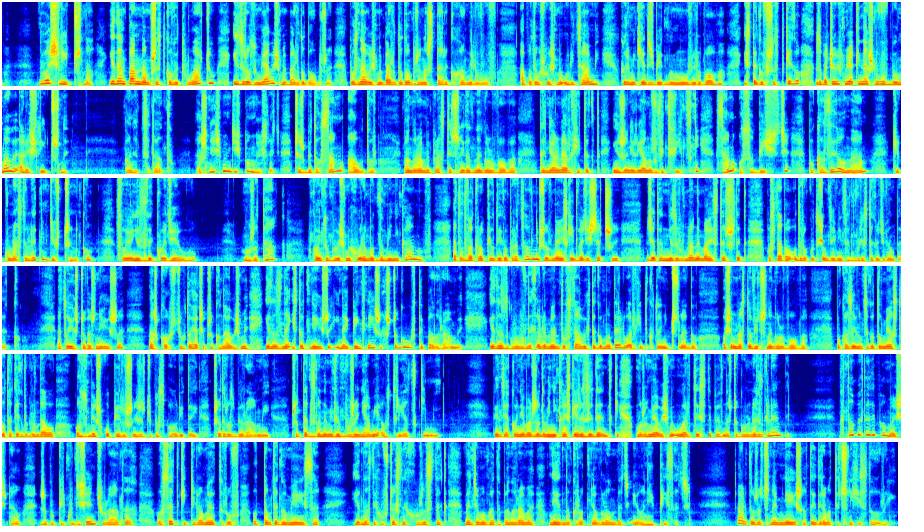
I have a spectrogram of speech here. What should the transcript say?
Była śliczna. Jeden pan nam wszystko wytłumaczył i zrozumiałyśmy bardzo dobrze. Poznałyśmy bardzo dobrze nasz stary, kochany Lwów a potem szłyśmy ulicami, którymi kiedyś biegły mury Lwowa i z tego wszystkiego zobaczyliśmy, jaki nasz Lwów był mały, ale śliczny. Koniec cytatu. Aż nie śmiem dziś pomyśleć, czyżby to sam autor panoramy plastycznej dawnego Lwowa, genialny architekt, inżynier Janusz Witwicki, sam osobiście pokazywał nam, kilkunastoletnim dziewczynkom, swoje niezwykłe dzieło, może tak? W końcu byliśmy chórem od Dominikanów, a to dwa kroki od jego pracowni przy Urmiańskiej 23, gdzie ten niezrównany majstersztyk powstawał od roku 1929. A co jeszcze ważniejsze, nasz kościół to, jak się przekonałyśmy, jeden z najistotniejszych i najpiękniejszych szczegółów tej panoramy, jeden z głównych elementów stałych tego modelu architektonicznego XVIII-wiecznego Lwowa – pokazującego to miasto tak, jak wyglądało o zmierzchu I Rzeczypospolitej przed rozbiorami, przed tak zwanymi wyburzeniami austriackimi. Więc jako niemalże dominikańskie rezydentki może miałyśmy u artysty pewne szczególne względy. Kto by wtedy pomyślał, że po kilkudziesięciu latach, o setki kilometrów od tamtego miejsca, jedna z tych ówczesnych chórzystek będzie mogła tę panoramę niejednokrotnie oglądać i o niej pisać. Ale to rzecz najmniejsza w tej dramatycznej historii.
